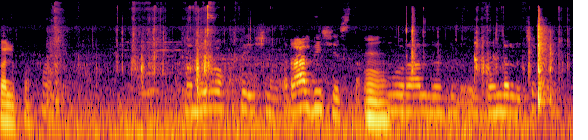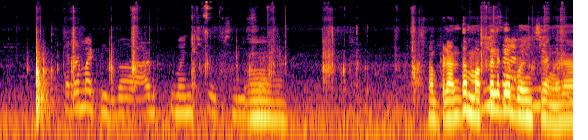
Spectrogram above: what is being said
కలుపు. వేసిన రాళ్ళు తీసేస్తా. రాళ్ళు ఎర్రమట్టి అడుగు మంచిగా వచ్చింది. అప్పుడంతా మొక్కలకే పోయించాం కదా.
